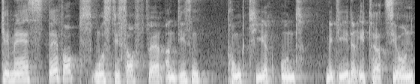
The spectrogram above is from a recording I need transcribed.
Gemäß DevOps muss die Software an diesem Punkt hier und mit jeder Iteration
